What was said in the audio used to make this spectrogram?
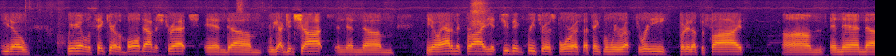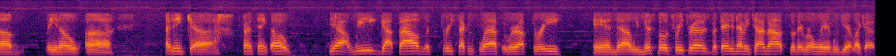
you know, we were able to take care of the ball down the stretch, and um, we got good shots. And then, um, you know, Adam McBride hit two big free throws for us. I think when we were up three, put it up to five, um, and then, um, you know, uh, I think uh, I'm trying to think. Oh, yeah, we got fouled with three seconds left. We were up three and uh, we missed both free throws, but they didn't have any timeouts, so they were only able to get like a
